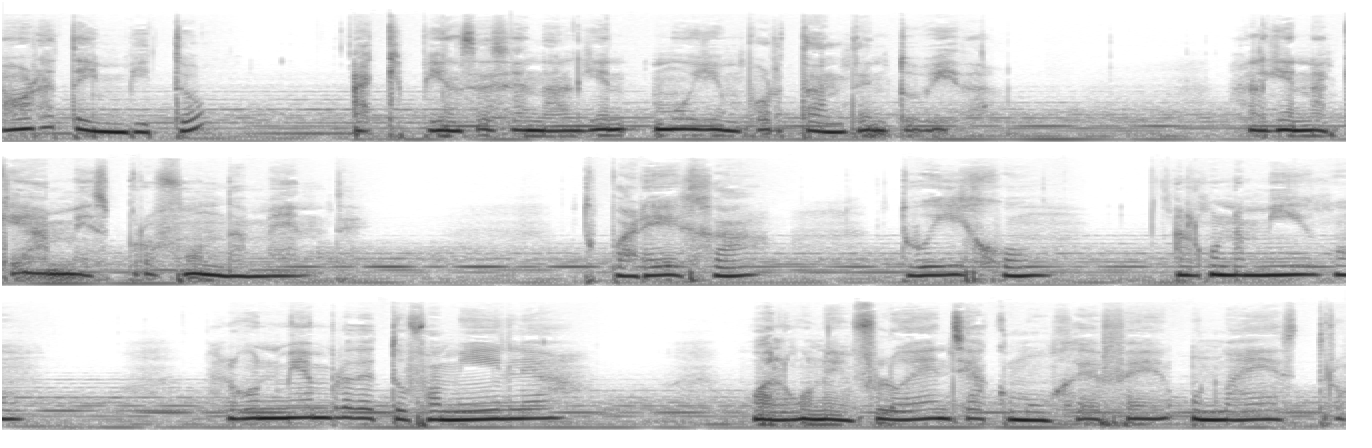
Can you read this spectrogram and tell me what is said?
Ahora te invito pienses en alguien muy importante en tu vida, alguien a que ames profundamente, tu pareja, tu hijo, algún amigo, algún miembro de tu familia o alguna influencia como un jefe, un maestro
